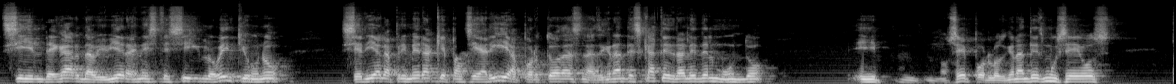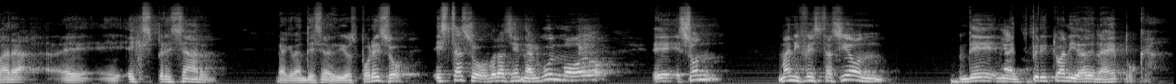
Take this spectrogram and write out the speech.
si Hildegarda viviera en este siglo XXI, sería la primera que pasearía por todas las grandes catedrales del mundo y, no sé, por los grandes museos para eh, eh, expresar la grandeza de Dios. Por eso, estas obras, en algún modo, son manifestación de la espiritualidad de la época.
